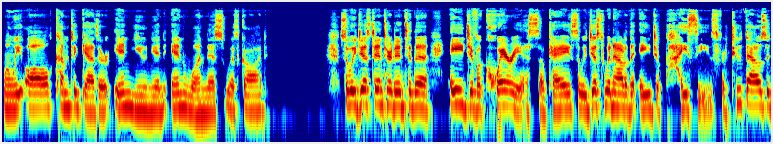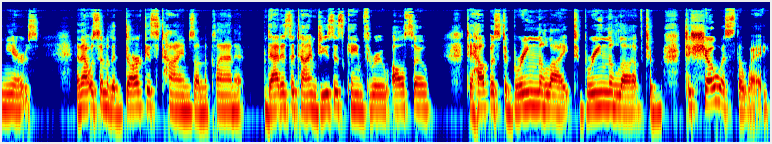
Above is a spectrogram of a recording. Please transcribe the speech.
when we all come together in union, in oneness with God. So we just entered into the age of Aquarius. Okay. So we just went out of the age of Pisces for 2000 years. And that was some of the darkest times on the planet. That is the time Jesus came through also to help us to bring the light, to bring the love, to, to show us the way,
